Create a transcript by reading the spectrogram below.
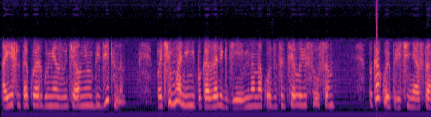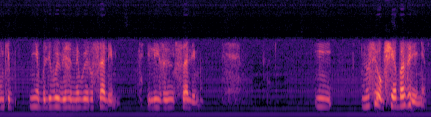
А если такой аргумент звучал неубедительно, почему они не показали, где именно находится тело Иисуса? По какой причине останки не были вывезены в Иерусалим или из Иерусалима? И на всеобщее обозрение –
